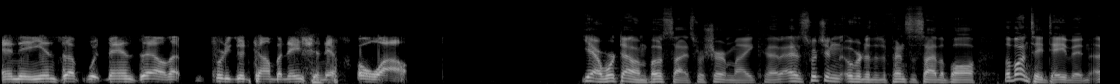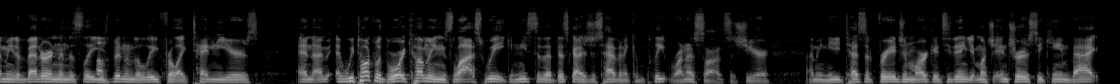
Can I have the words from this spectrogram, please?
and he ends up with Manziel. That pretty good combination there for a while. Yeah, it worked out on both sides for sure, Mike. Uh, switching over to the defensive side of the ball, Lavonte David. I mean, a veteran in this league. he's been in the league for like ten years. And I, we talked with Roy Cummings last week, and he said that this guy's just having a complete renaissance this year. I mean, he tested free agent markets. He didn't get much interest. He came back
